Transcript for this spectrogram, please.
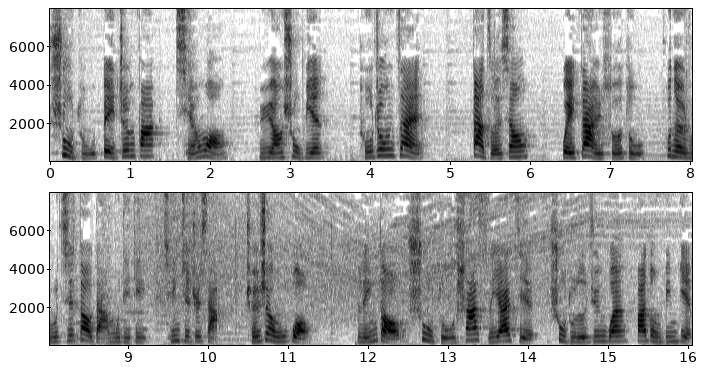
戍卒被征发前往渔阳戍边，途中在大泽乡为大雨所阻，不能如期到达目的地。情急之下，陈胜吴广领导戍卒杀死押解戍卒的军官，发动兵变。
